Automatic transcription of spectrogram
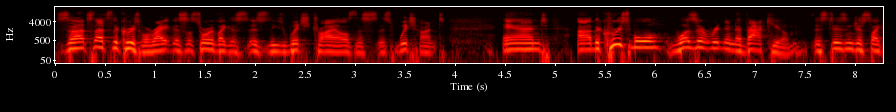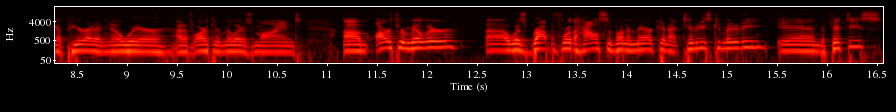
so that's that's the crucible, right? This is sort of like this, this, these witch trials, this this witch hunt, and uh, the crucible wasn't written in a vacuum. This doesn't just like appear out of nowhere, out of Arthur Miller's mind. Um, Arthur Miller uh, was brought before the House of Un-American Activities Committee in the 50s.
